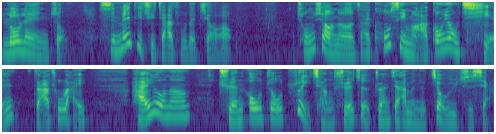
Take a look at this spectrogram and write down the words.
Lorenzo 是 Medici 家族的骄傲。从小呢，在 Cosimo 阿公用钱砸出来，还有呢。全欧洲最强学者专家们的教育之下，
